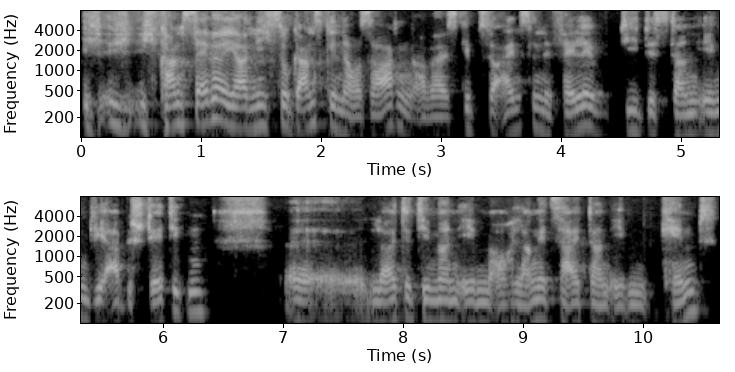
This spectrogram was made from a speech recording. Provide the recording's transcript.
ich, ich, ich kann es selber ja nicht so ganz genau sagen, aber es gibt so einzelne Fälle, die das dann irgendwie auch bestätigen. Äh, Leute, die man eben auch lange Zeit dann eben kennt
